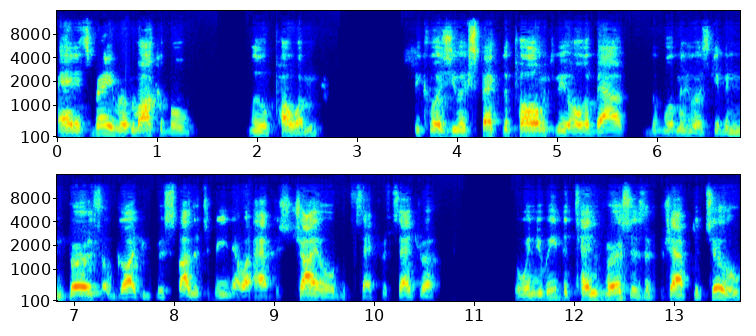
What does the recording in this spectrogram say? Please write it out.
And it's very remarkable little poem because you expect the poem to be all about the woman who has given birth. Oh God, you responded to me. Now I have this child, etc., etc. But when you read the 10 verses of chapter two,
